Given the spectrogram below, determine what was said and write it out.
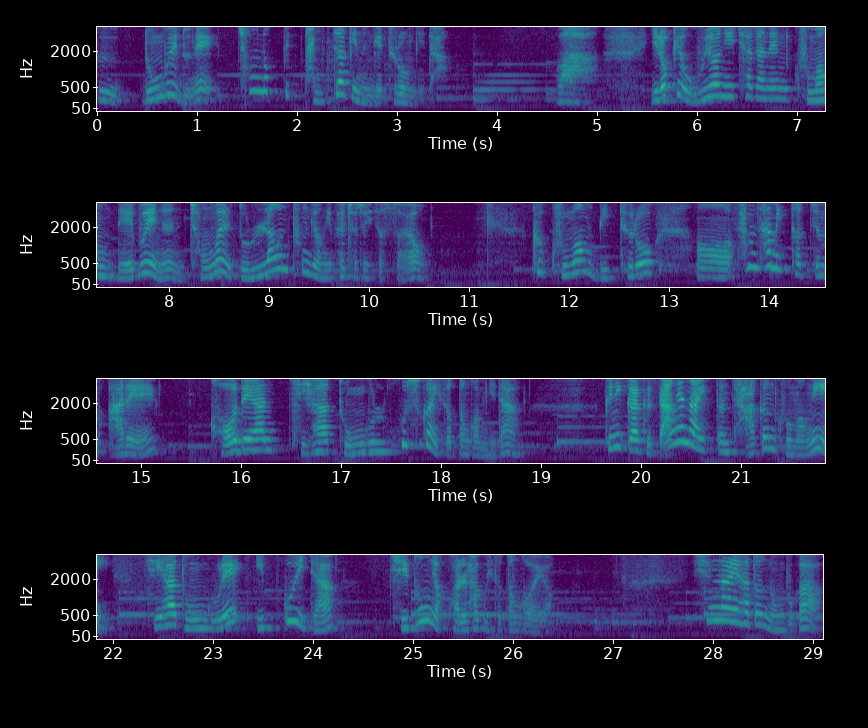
그 농부의 눈에 청록빛 반짝이는 게 들어옵니다. 와, 이렇게 우연히 찾아낸 구멍 내부에는 정말 놀라운 풍경이 펼쳐져 있었어요. 그 구멍 밑으로 어, 3, 4m쯤 아래에 거대한 지하 동굴 호수가 있었던 겁니다. 그러니까 그 땅에 나 있던 작은 구멍이 지하 동굴의 입구이자 지붕 역할을 하고 있었던 거예요. 신나해 하던 농부가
